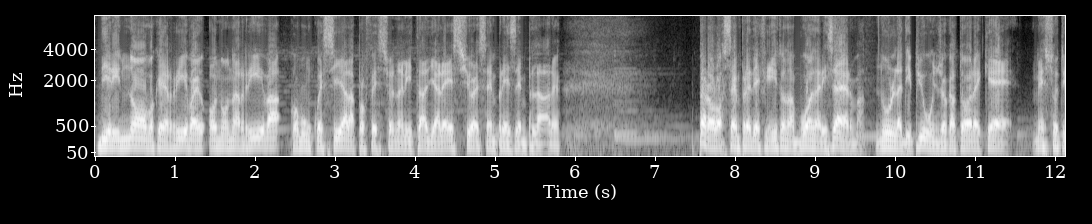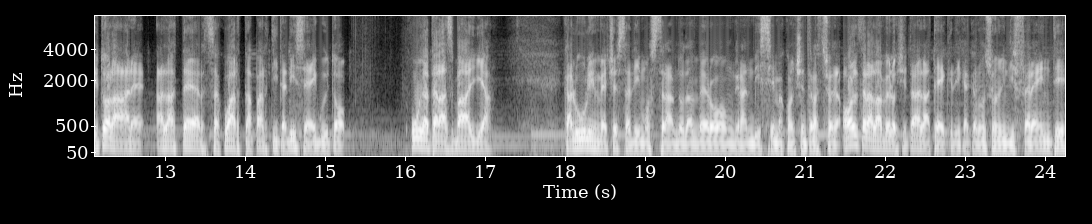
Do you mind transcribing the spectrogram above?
di rinnovo che arriva o non arriva, comunque sia la professionalità di Alessio è sempre esemplare. Però l'ho sempre definito una buona riserva, nulla di più, un giocatore che messo titolare alla terza, quarta partita di seguito, una te la sbaglia. Calulu invece sta dimostrando davvero una grandissima concentrazione, oltre alla velocità e alla tecnica che non sono indifferenti,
